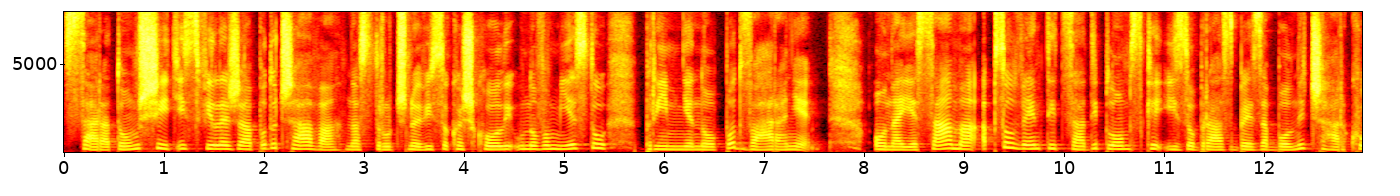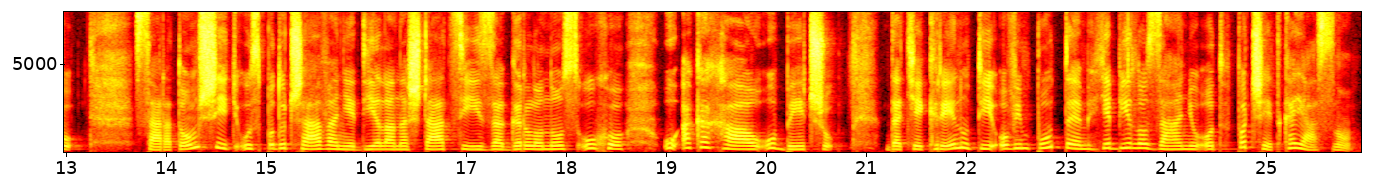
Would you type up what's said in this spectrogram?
Sara Tomšić iz Fileža podučava na stručnoj visokoj školi u Novom mjestu primljeno podvaranje. Ona je sama absolventica diplomske izobrazbe za bolničarku. Sara Tomšić uz podučavanje dijela na štaciji za grlo, nos, uho u AKH u Beču. Da će krenuti ovim putem je bilo za nju od početka jasno.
